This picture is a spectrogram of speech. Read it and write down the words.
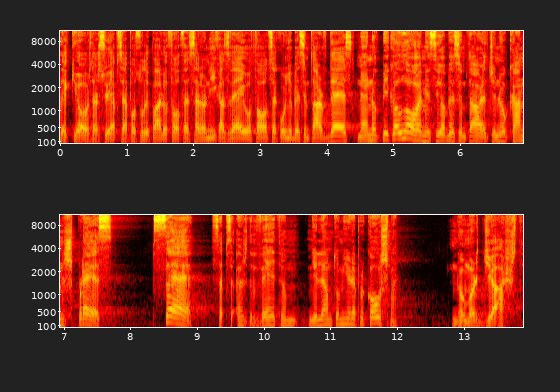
Dhe kjo është arsyeja pse apostulli Pal u thotë Thesalonikasve ai u thotë se kur një besimtar vdes, ne nuk pikëllohemi si jobesimtarët që nuk kanë shpresë. Pse? Sepse është vetëm një lamtumirë e përkohshme. Numër gjashtë,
